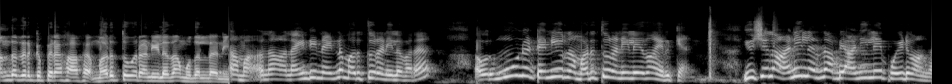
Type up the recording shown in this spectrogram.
வந்ததற்கு பிறகாக மருத்துவர் அணியில தான் முதல்ல ஆமா நான் நைன்டி நைன்ல மருத்துவர் அணியில வரேன். ஒரு மூணு டென்யூர் நான் மருத்துவர் அணியிலே தான் இருக்கேன். யூஸ்வலா அணில இருந்து அப்படியே அணிலே போயிடுவாங்க.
